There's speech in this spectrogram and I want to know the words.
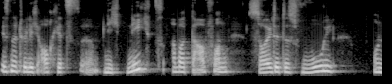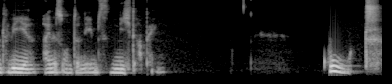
Ist natürlich auch jetzt äh, nicht nichts, aber davon sollte das Wohl und Wehe eines Unternehmens nicht abhängen. Gut,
